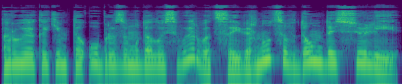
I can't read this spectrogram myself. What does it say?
Роя каким-то образом удалось вырваться и вернуться в дом де Сюли,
